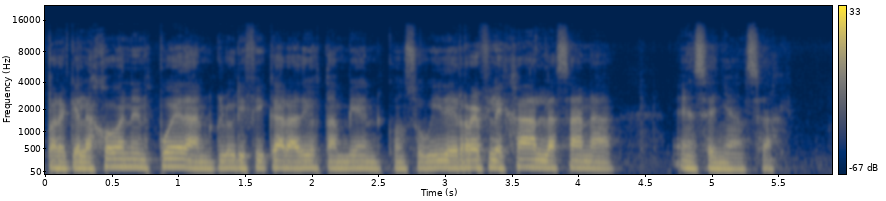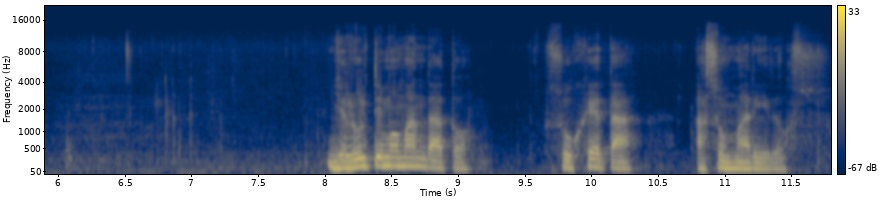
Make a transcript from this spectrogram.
para que las jóvenes puedan glorificar a Dios también con su vida y reflejar la sana enseñanza. Y el último mandato, sujeta a sus maridos.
